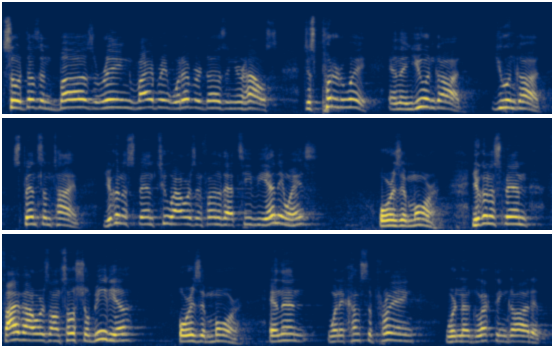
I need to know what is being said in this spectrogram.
so it doesn't buzz, ring, vibrate, whatever it does in your house. Just put it away. And then you and God, you and God, spend some time. You're going to spend two hours in front of that TV, anyways. Or is it more? You're going to spend five hours on social media, or is it more? And then when it comes to praying, we're neglecting God at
